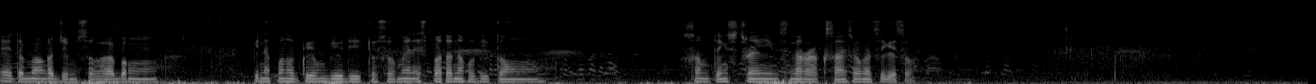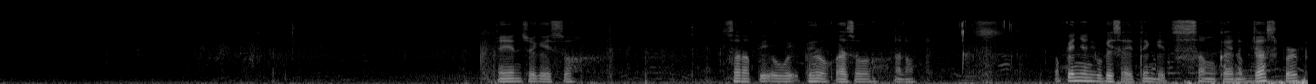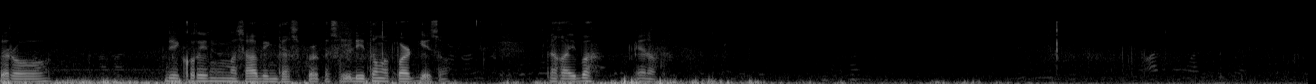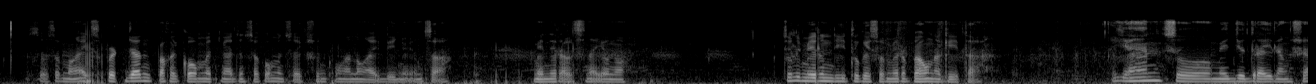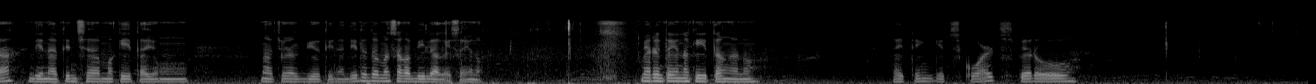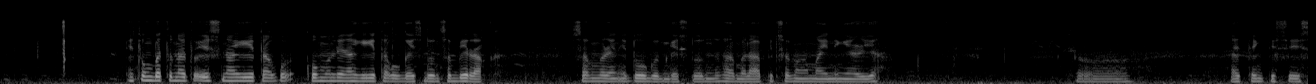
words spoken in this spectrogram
Ito mga ka-gym, so habang pinapanood ko yung view dito, so may naispatan ako ditong something strange na rock sign. So hanggang sige, so Ayan siya guys, so sarap iuwi pero kaso ano opinion ko guys I think it's some kind of jasper pero di ko rin masabing jasper kasi dito nga part guys oh. Kakaiba. Yan oh. So sa mga expert dyan paki-comment nga dyan sa comment section kung anong ID nyo yun sa minerals na yun oh. Actually meron dito guys so meron pa akong nakita. Ayan. So medyo dry lang siya. Hindi natin siya makita yung natural beauty na dito naman sa kabila guys. Ayun oh meron tayong nakitang ano I think it's quartz pero itong bato na to is nakikita ko commonly nakikita ko guys doon sa Birak somewhere in Itugon guys doon sa malapit sa mga mining area. So I think this is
